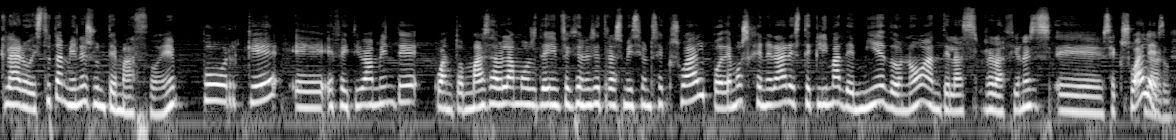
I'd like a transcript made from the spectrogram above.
Claro, esto también es un temazo, ¿eh? porque eh, efectivamente cuanto más hablamos de infecciones de transmisión sexual, podemos generar este clima de miedo ¿no? ante las relaciones eh, sexuales. Claro.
